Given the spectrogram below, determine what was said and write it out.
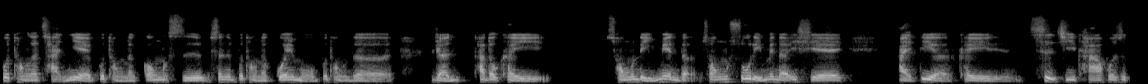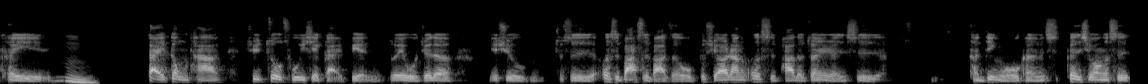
不同的产业、不同的公司，甚至不同的规模、不同的人，他都可以从里面的，从书里面的一些 idea 可以刺激他，或是可以，嗯。带动他去做出一些改变，所以我觉得也许就是二十八十法则，我不需要让二十趴的专业人士肯定我，我可能是更希望的是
